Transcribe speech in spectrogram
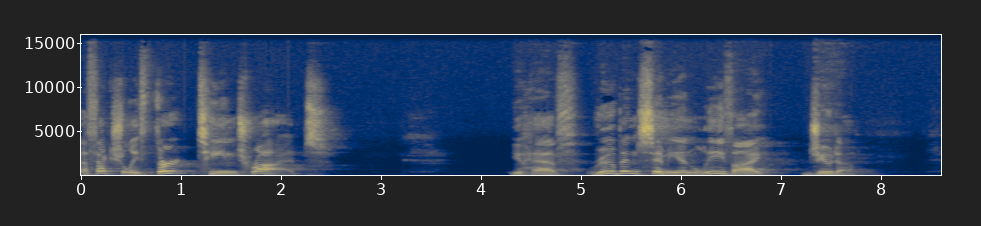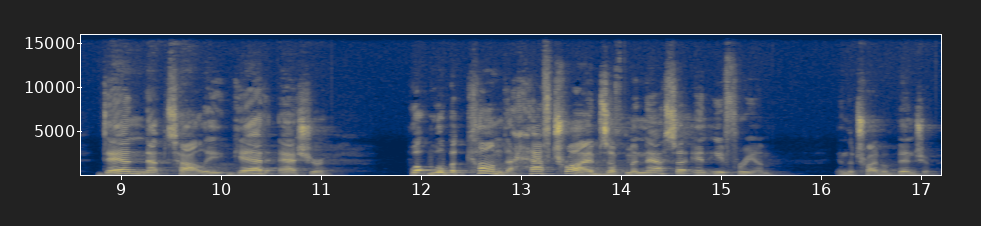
effectually 13 tribes. You have Reuben, Simeon, Levi, Judah, Dan, Naphtali, Gad, Asher, what will become the half tribes of Manasseh and Ephraim in the tribe of Benjamin.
